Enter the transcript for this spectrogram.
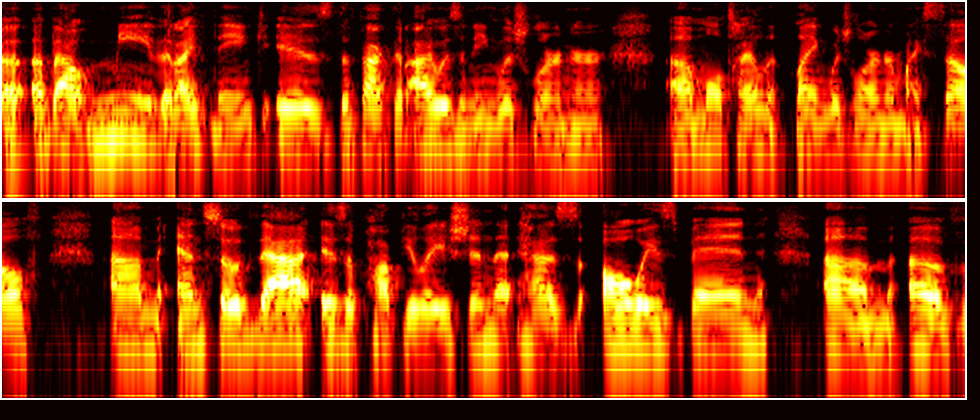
uh, about me that I think is the fact that I was an English learner, a multi language learner myself. Um, and so that is a population that has always been um, of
